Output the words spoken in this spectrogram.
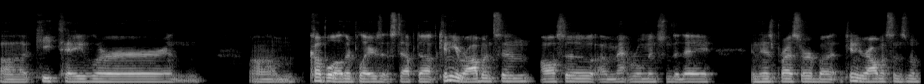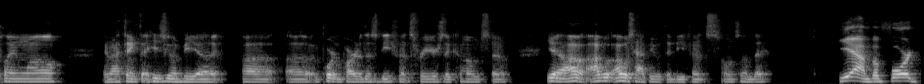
uh, Keith Taylor and um, a couple other players that stepped up. Kenny Robinson also uh, Matt Rhule mentioned today in his presser, but Kenny Robinson's been playing well and I think that he's going to be a, a, a, important part of this defense for years to come. So, yeah, I, I, I was happy with the defense on Sunday. Yeah, and before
